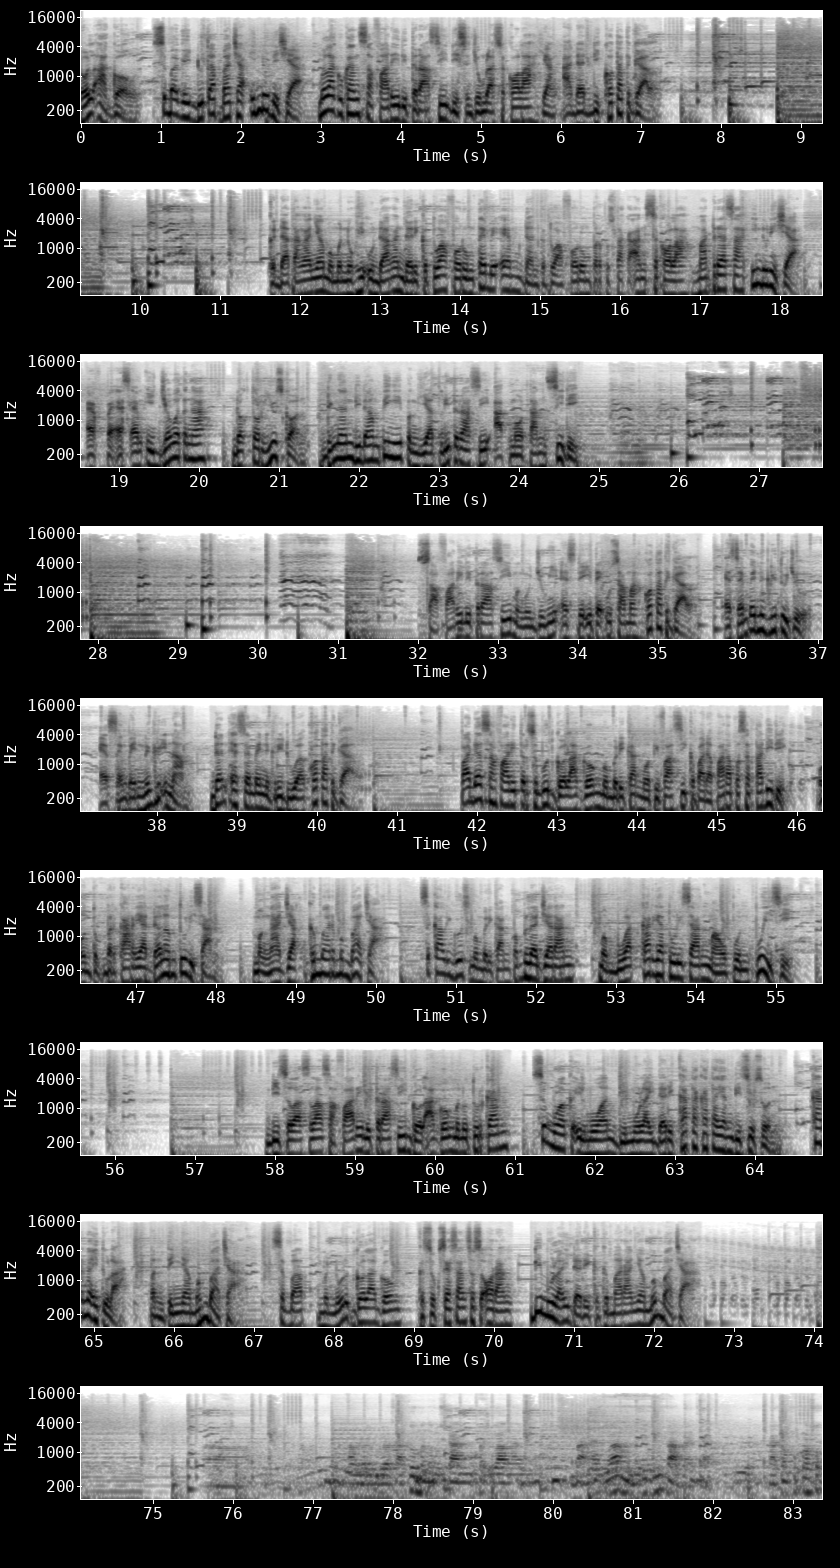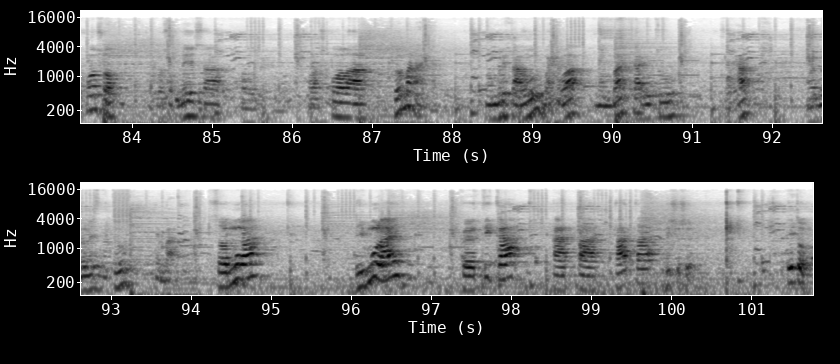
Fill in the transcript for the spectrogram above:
Gol Agong sebagai Duta Baca Indonesia melakukan safari literasi di sejumlah sekolah yang ada di Kota Tegal. Kedatangannya memenuhi undangan dari Ketua Forum TBM dan Ketua Forum Perpustakaan Sekolah Madrasah Indonesia, FPSMI Jawa Tengah, Dr. Yuskon, dengan didampingi penggiat literasi Atmotan Sidik. Safari Literasi mengunjungi SDIT Usamah Kota Tegal, SMP Negeri 7, SMP Negeri 6, dan SMP Negeri 2 Kota Tegal. Pada safari tersebut, Golagong memberikan motivasi kepada para peserta didik untuk berkarya dalam tulisan, mengajak gemar membaca, sekaligus memberikan pembelajaran membuat karya tulisan maupun puisi. Di sela-sela safari literasi, Gol Agong menuturkan, semua keilmuan dimulai dari kata-kata yang disusun. Karena itulah pentingnya membaca. Sebab menurut Golagong, kesuksesan seseorang dimulai dari kegemarannya membaca. tahun 2021 meneruskan perjuangan Mbak Najwa menjadi duta baca. Datang ke pelosok-pelosok, pelosok desa, ke sekolah-sekolah, ke mana aja. Memberitahu bahwa membaca itu sehat, menulis itu hebat. Semua dimulai ketika kata-kata disusun. Itu.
